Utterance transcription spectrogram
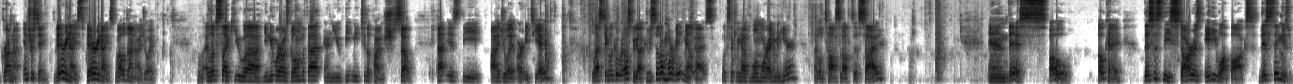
grub nut. Interesting. Very nice. Very nice. Well done, iJoy. It looks like you uh, you knew where I was going with that, and you beat me to the punch. So that is the iJoy RDTA. Let's take a look at what else we got, because we still have more vape mail, guys. Looks like we have one more item in here. I will toss it off to the side. And this, oh, okay. This is the Starss 80 watt box. This thing is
